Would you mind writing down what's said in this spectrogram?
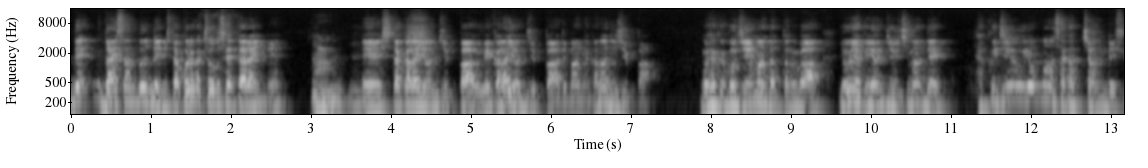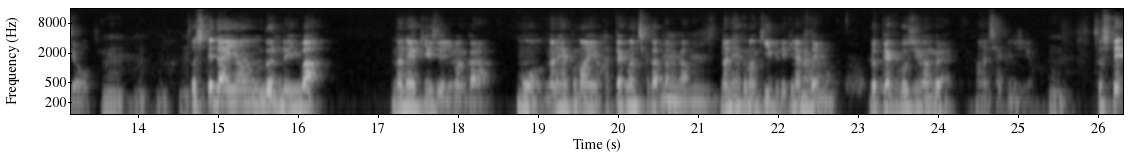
ー？で、第三分類の人は、これがちょうどセンターラインね。うんえー下から40%、上から40%で真ん中の20%。550万だったのが、441万で114万下がっちゃうんですよ。うんうんうんうんそして第4分類は、792万から、もう700万円、800万近かったのが、700万キープできなくて、うん650万ぐらい。マイナス124万。うんそして、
